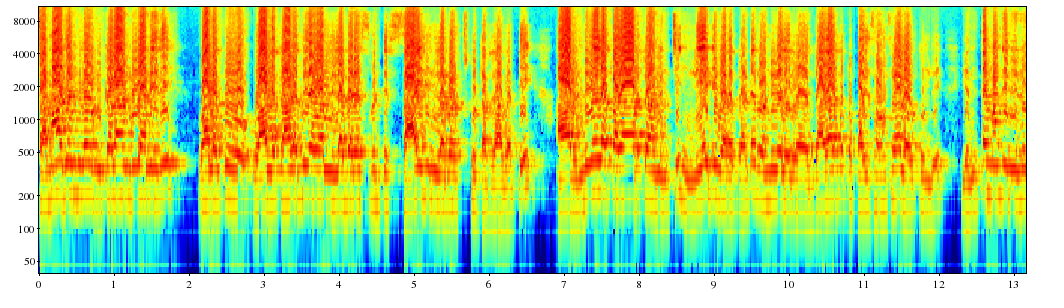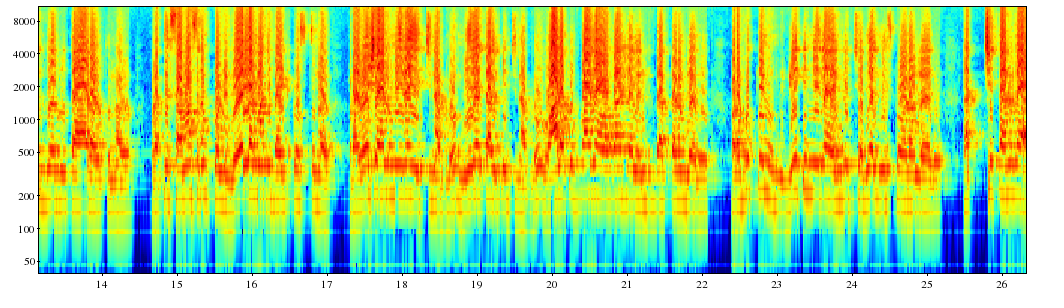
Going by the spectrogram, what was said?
సమాజంలో వికలాంగులు అనేది వాళ్ళకు వాళ్ళ కాళ్ళ మీద వాళ్ళు నిలబడేటువంటి స్థాయిని నిలబరుచుకుంటారు కాబట్టి ఆ రెండు వేల పదహారు నుంచి నేటి వరకు అంటే రెండు వేల ఇరవై దాదాపు ఒక పది సంవత్సరాలు అవుతుంది. ఎంతమంది నిరుద్యోగులు తయారవుతున్నారు? ప్రతి సంవత్సరం కొన్ని వేల మంది బయటకు వస్తున్నారు. ప్రవేశాలు మీరే ఇచ్చినప్పుడు మీరే కల్పించినప్పుడు వాళ్ళకు ఉపాధి అవకాశాలు ఎందుకు దక్కడం లేదు? ప్రభుత్వం వీటి మీద ఎందుకు చర్యలు తీసుకోవడం లేదు? ఖచ్చితంగా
